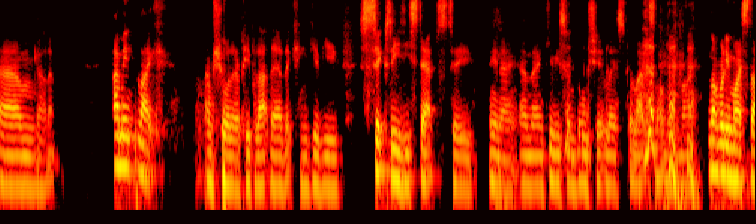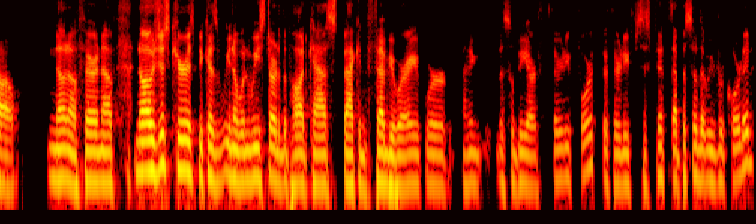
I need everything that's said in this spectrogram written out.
Um, got it. I mean like i'm sure there are people out there that can give you six easy steps to you know and then give you some bullshit list but like it's not really my not really my style no, no, fair enough. No, I was just curious because you know when we started the podcast back in February, we're I think this will be our 34th or 35th episode that we've recorded.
